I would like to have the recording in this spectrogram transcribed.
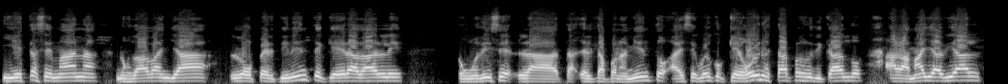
y esta semana nos daban ya lo pertinente que era darle, como dice, el taponamiento a ese hueco que hoy nos está perjudicando a la malla vial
